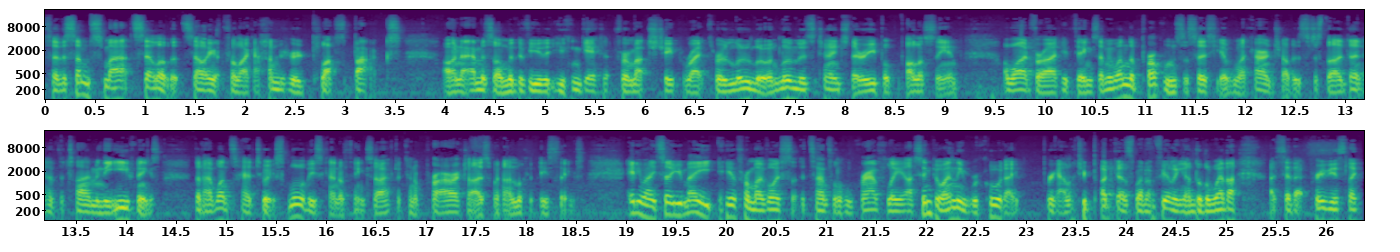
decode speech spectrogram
So there's some smart seller that's selling it for like a hundred plus bucks on Amazon with the view that you can get it for a much cheaper rate through Lulu. And Lulu's changed their ebook policy and a wide variety of things. I mean, one of the problems associated with my current job is just that I don't have the time in the evenings that I once had to explore these kind of things. So I have to kind of prioritize when I look at these things. Anyway, so you may hear from my voice, it sounds a little gravelly. I seem to only record a reality podcast when I'm feeling under the weather. I said that previously.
